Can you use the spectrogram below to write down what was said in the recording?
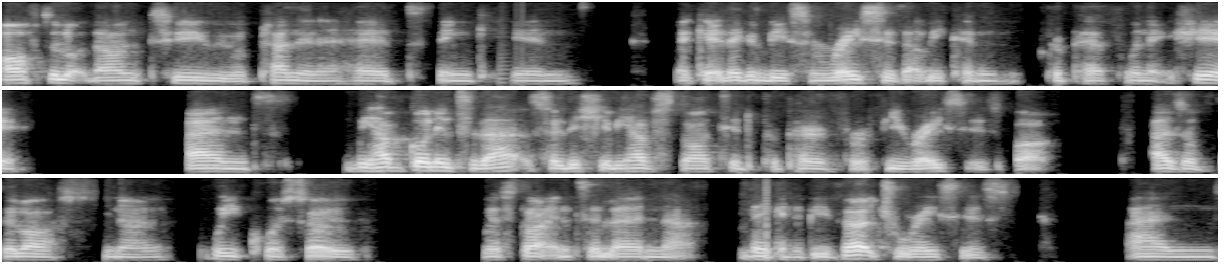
after lockdown two we were planning ahead thinking okay there are going to be some races that we can prepare for next year and we have gone into that. So this year we have started preparing for a few races, but as of the last, you know, week or so, we're starting to learn that they're going to be virtual races. And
